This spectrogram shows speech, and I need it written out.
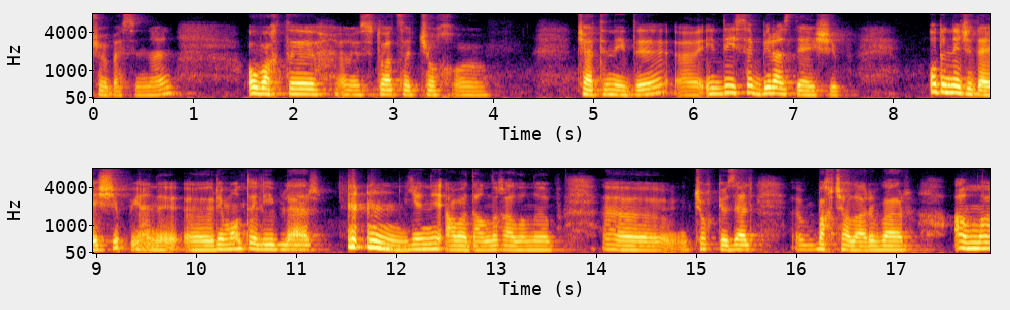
şöbəsindən. O vaxt situasiya çox çətin idi. İndi isə biraz dəyişib. O da necə dəyişib? Yəni remont eləyiblər, yeni avadanlıq alınıb, çox gözəl bağçaları var. Amma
